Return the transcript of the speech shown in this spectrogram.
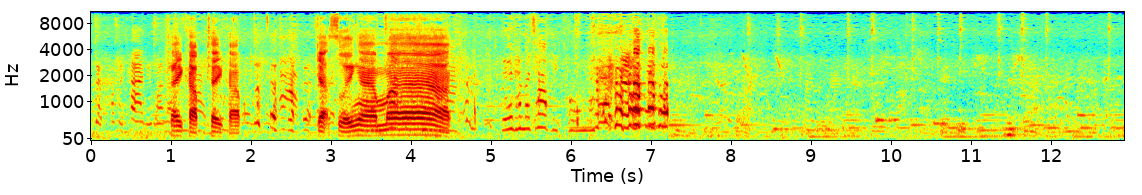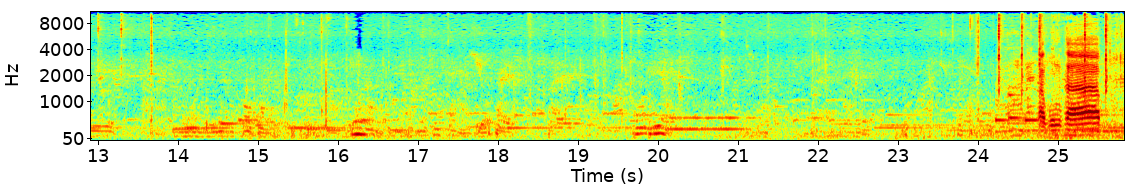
มตกดินครับแล้วก็ดวงอาทิตย์จะตกแล้วก็สาดแสงสีทองสีส้มทองเลยนะครับผ่านประตูซุ้มประตูใช่ครับใช่ครับ จะสวยงามมาก เดินธรรมชาติปิดพุงนะขอบคุณครับ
